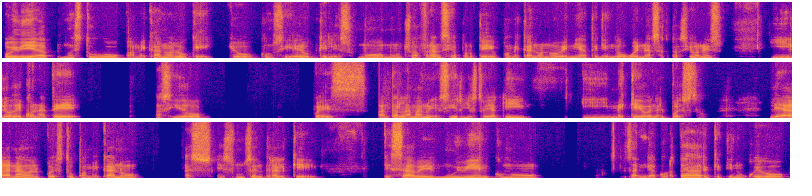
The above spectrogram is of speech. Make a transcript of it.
Hoy día no estuvo Upamecano, algo que yo considero que le sumó mucho a Francia porque Upamecano no venía teniendo buenas actuaciones y lo de Conate ha sido pues levantar la mano y decir yo estoy aquí y me quedo en el puesto. Le ha ganado el puesto Upamecano, es, es un central que, que sabe muy bien cómo salir a cortar, que tiene un juego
